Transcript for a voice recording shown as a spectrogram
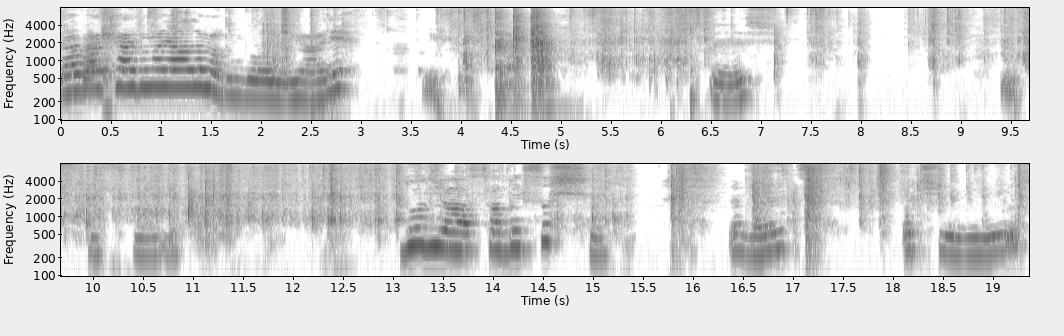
ya ben kendime ayarlamadım bu oyunu yani. Beş. Dur ya sabırsız şey. Evet. Açıyoruz.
